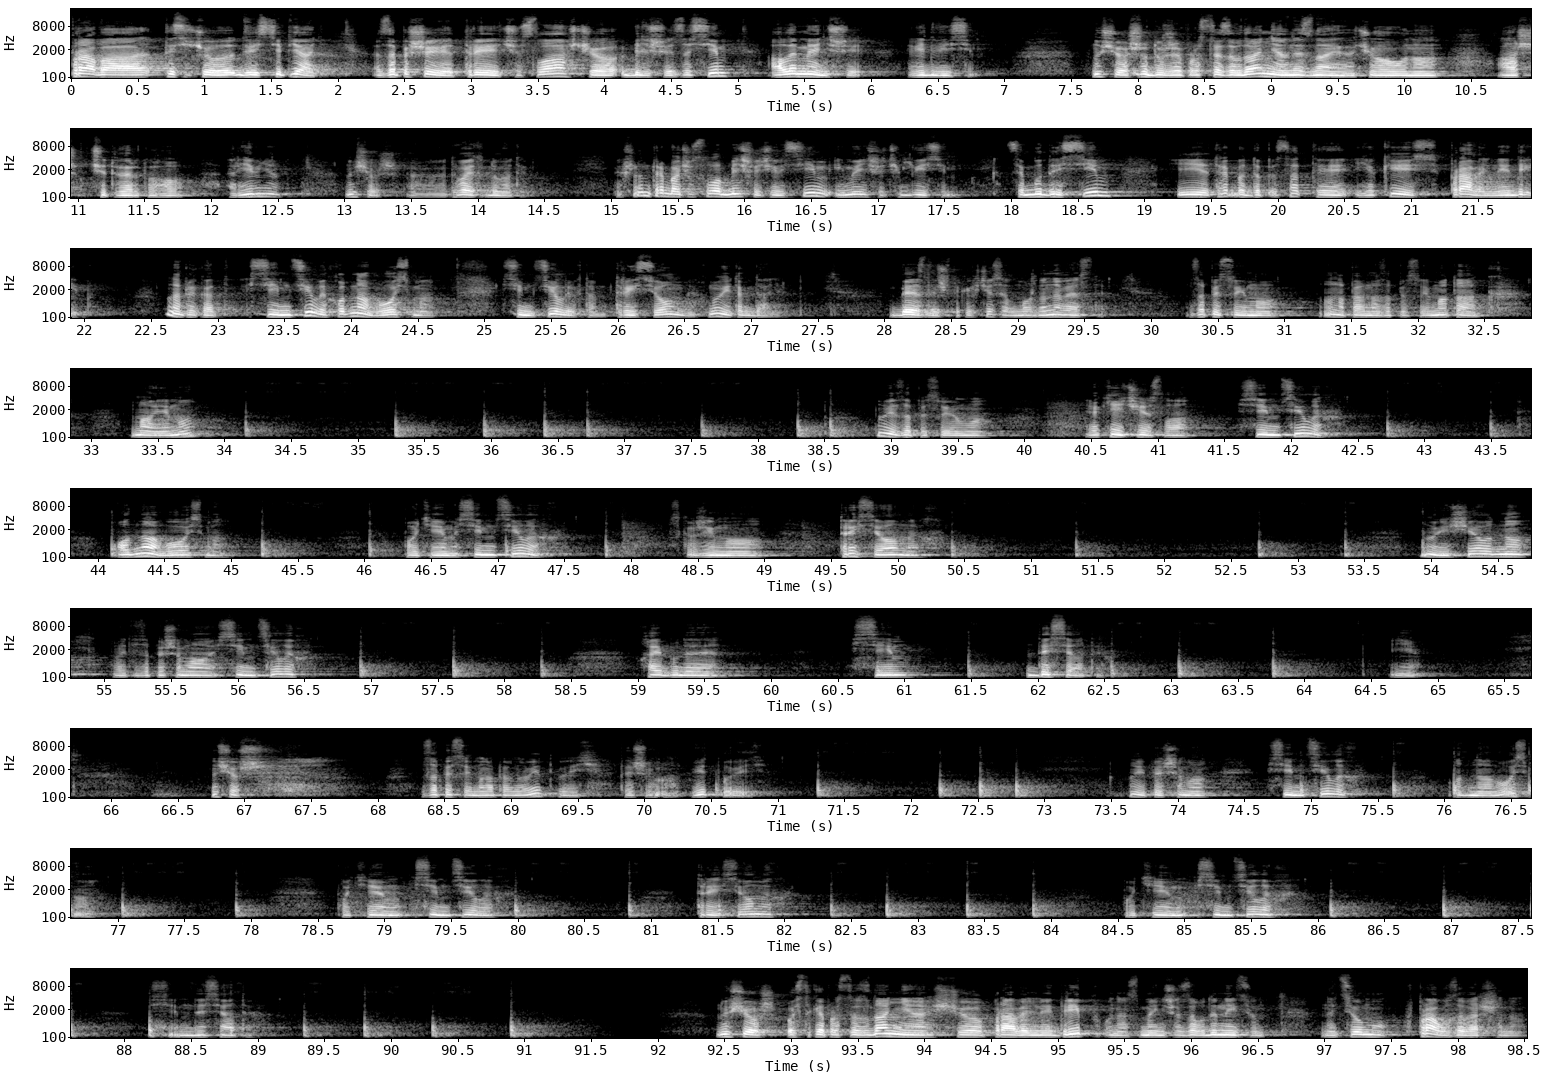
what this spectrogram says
Вправа 1205. Запиши три числа, що більше за 7, але менші від 8. Ну що ж, дуже просте завдання. Не знаю, чого воно аж четвертого рівня. Ну що ж, е, давайте думати. Якщо нам треба число більше, ніж 7 і менше, ніж 8, це буде 7, і треба дописати якийсь правильний дріб. Ну, наприклад, 7,1 7,3 сьомих, ну і так далі. Безліч таких чисел можна навести. Записуємо, ну, напевно, записуємо так. Маємо. Ну і записуємо, які числа 7 цілих, 1 восьма, потім 7 цілих, скажімо, 3 сьомих. Ну і ще одно. Давайте запишемо 7 цілих. Хай буде 7 десятих. Є. Ну що ж, записуємо, напевно, відповідь. Пишемо відповідь. Ну і пишемо 7 цілих 1 восьма. Потім 7 цілих 3 сьомих. Потім 7 цілих 7 десятих. Ну що ж, ось таке просте завдання, що правильний дріб у нас менше за одиницю. На цьому вправу завершено.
